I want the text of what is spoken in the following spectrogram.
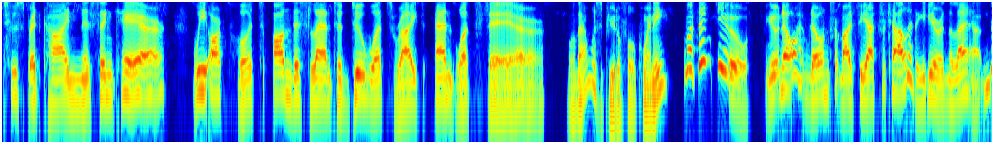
to spread kindness and care. We are put on this land to do what's right and what's fair. Well, that was beautiful, Quinnie. Well, thank you. You know, I'm known for my theatricality here in the land.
